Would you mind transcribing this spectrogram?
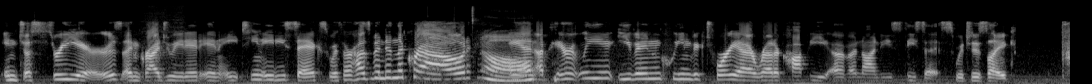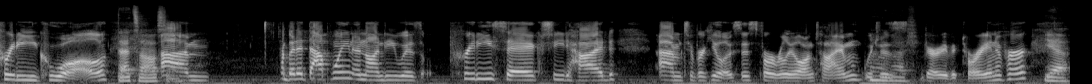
in just three years and graduated in 1886 with her husband in the crowd. Aww. And apparently, even Queen Victoria read a copy of Anandi's thesis, which is like pretty cool. That's awesome. Um, but at that point, Anandi was pretty sick. She'd had um, tuberculosis for a really long time, which Oh, was gosh. very Victorian of her. yeah.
